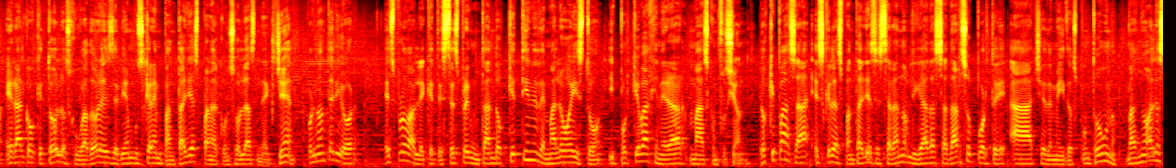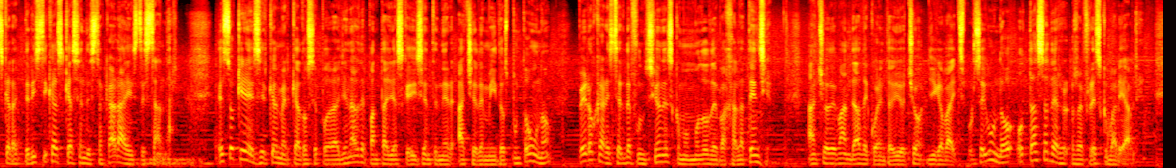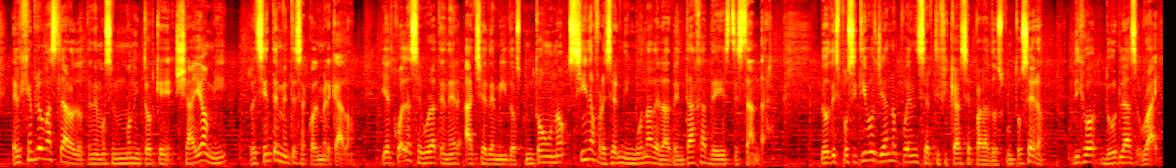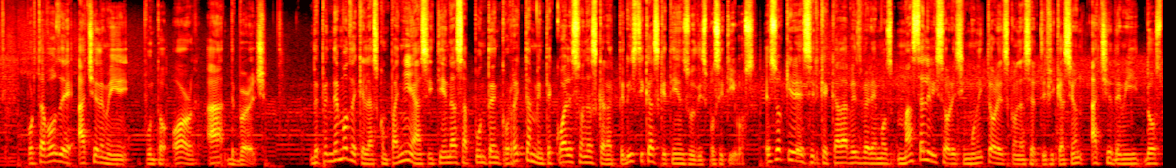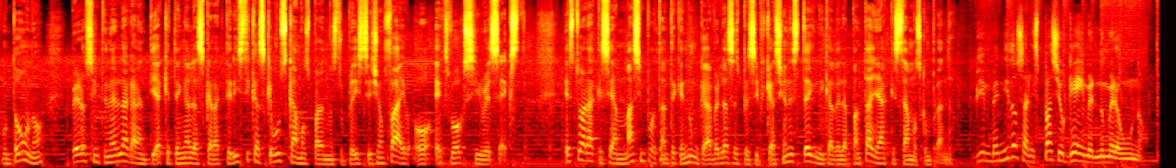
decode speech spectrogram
era algo que todos los jugadores debían buscar en pantallas para consolas Next Gen. Por lo anterior, es probable que te estés preguntando qué tiene de malo esto y por qué va a generar más confusión. Lo que pasa es que las pantallas estarán obligadas a dar soporte a HDMI 2.1, más no a las características que hacen destacar a este estándar. Esto quiere decir que el mercado se podrá llenar de pantallas que dicen tener HDMI 2.1, pero carecer de funciones como modo de baja latencia, ancho de banda de 48 GB por segundo o tasa de refresco variable. El ejemplo más claro lo tenemos en un monitor que Xiaomi recientemente sacó al mercado, y el cual asegura HDMI 2.1 sin ofrecer ninguna de las ventajas de este estándar. Los dispositivos ya no pueden certificarse para 2.0, dijo Douglas Wright, portavoz de HDMI.org a The Verge. Dependemos de que las compañías y tiendas apunten correctamente cuáles son las características que tienen sus dispositivos. Eso quiere decir que cada vez veremos más televisores y monitores con la certificación HDMI 2.1, pero sin tener la garantía que tengan las características que buscamos para nuestro PlayStation 5 o Xbox Series X. Esto hará que sea más importante que nunca ver las especificaciones técnicas de la pantalla que estamos comprando. Bienvenidos al espacio gamer número 1,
